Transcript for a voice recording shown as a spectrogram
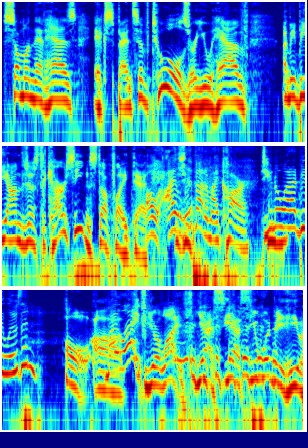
someone that has expensive tools, or you have, I mean, beyond just the car seat and stuff like that? Oh, I live out of my car. Do you know what I'd be losing? Oh, uh, My life. Your life. Yes, yes, you would be. You-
